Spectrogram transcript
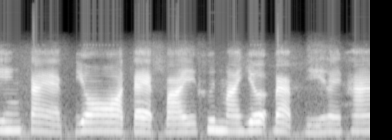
ยิ่งแตกยอดแตกใบขึ้นมาเยอะแบบนี้เลยค่ะ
